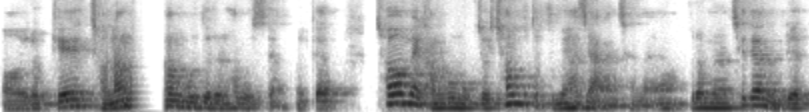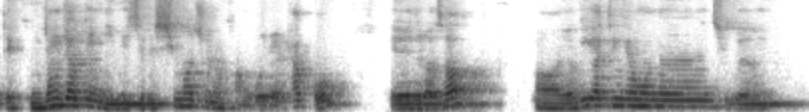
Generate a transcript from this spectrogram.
어, 이렇게 전환 광고들을 하고 있어요. 그러니까 처음에 광고 목적이 처음부터 구매하지 않잖아요. 그러면 최대한 우리한테 긍정적인 이미지를 심어주는 광고를 하고 예를 들어서 어, 여기 같은 경우는 지금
